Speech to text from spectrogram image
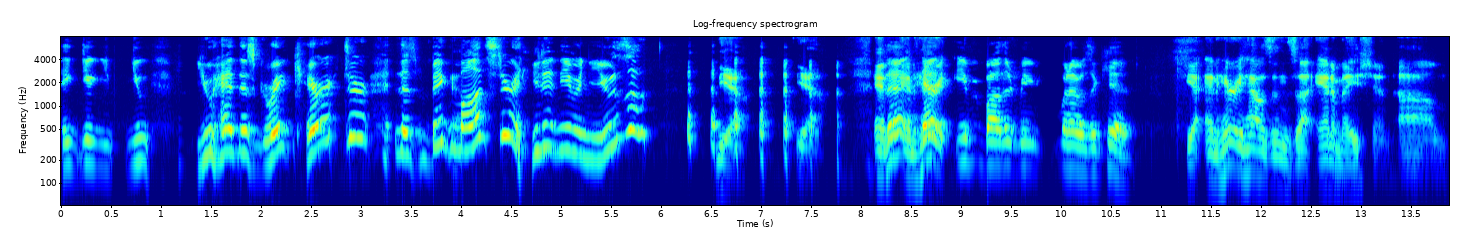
You you you had this great character, this big monster, and you didn't even use him. Yeah, yeah. And that, and Harry, even bothered me when I was a kid. yeah, and Harryhausen's uh, animation um,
